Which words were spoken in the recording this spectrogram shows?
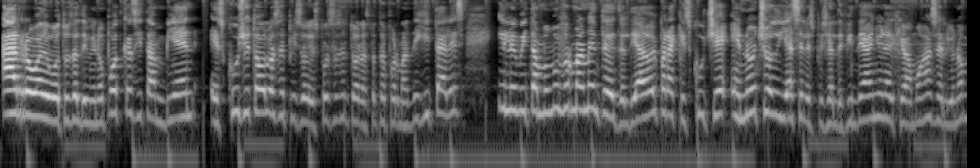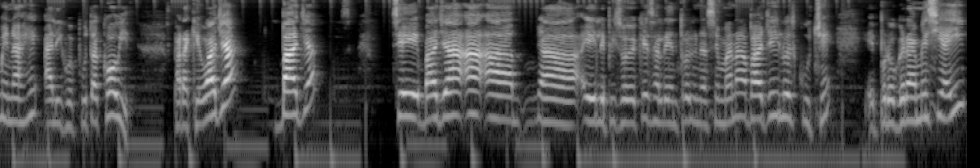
arroba de votos del Divino Podcast y también escuche todos los episodios puestos en todas las plataformas digitales y lo invitamos muy formalmente desde el día de hoy para que escuche en 8 días el especial de fin de año en el que vamos a hacerle un homenaje al hijo de puta COVID, para que vaya, vaya, se vaya a, el episodio que sale dentro de una semana, vaya y lo escuche, eh, prográmese ahí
